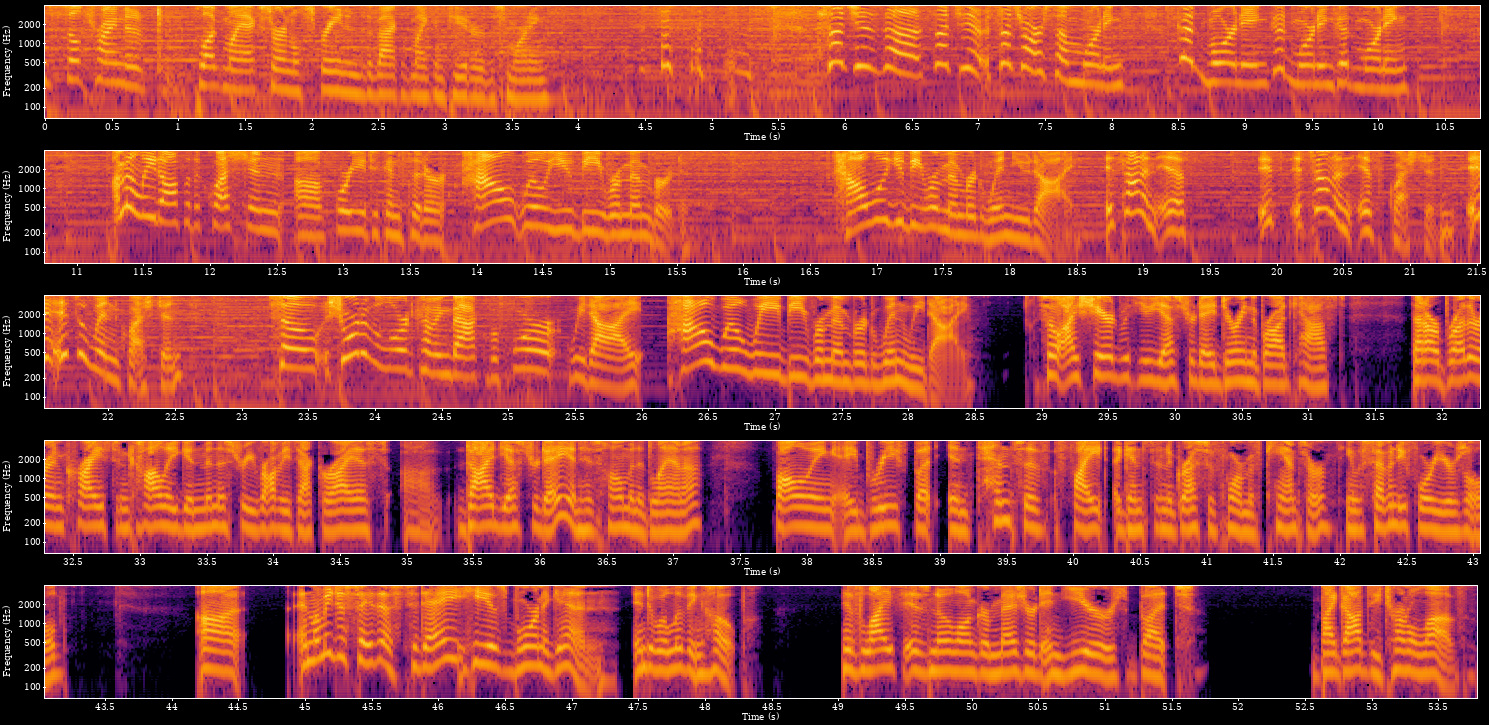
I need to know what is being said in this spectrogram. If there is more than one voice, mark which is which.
Speaker 1: I'm still trying to plug my external screen into the back of my computer this morning. such is uh, such are, such are some mornings. Good morning, good morning, good morning. I'm going to lead off with a question uh, for you to consider. How will you be remembered? How will you be remembered when you die? It's not an if. If it's not an if question. It, it's a when question. So, short of the Lord coming back before we die, how will we be remembered when we die? So, I shared with you yesterday during the broadcast that our brother in Christ and colleague in ministry, Ravi Zacharias, uh, died yesterday in his home in Atlanta following a brief but intensive fight against an aggressive form of cancer. He was 74 years old. Uh, and let me just say this today, he is born again into a living hope. His life is no longer measured in years, but by God's eternal love.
